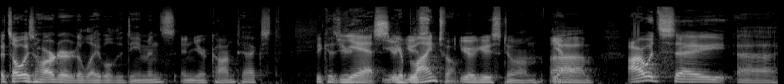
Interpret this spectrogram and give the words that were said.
It's always harder to label the demons in your context because you're Yes, you're used- blind them. You're used to them. Yeah. Um, I would say, uh,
